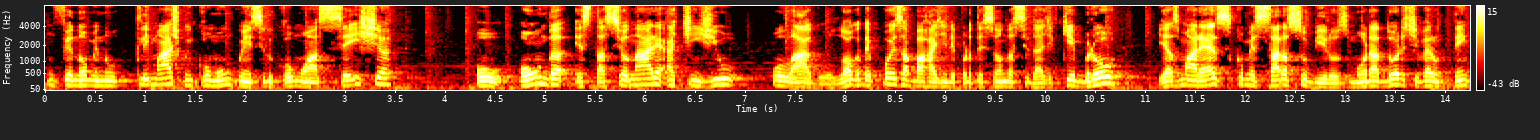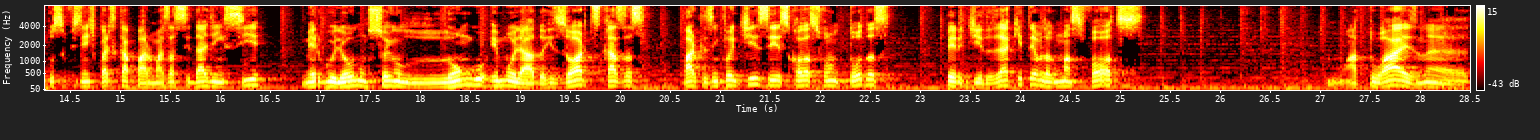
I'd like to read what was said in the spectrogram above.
um fenômeno climático incomum conhecido como a seixa ou onda estacionária atingiu o lago. Logo depois, a barragem de proteção da cidade quebrou e as marés começaram a subir. Os moradores tiveram tempo suficiente para escapar, mas a cidade em si mergulhou num sonho longo e molhado. Resorts, casas, parques infantis e escolas foram todas perdidas. Aqui temos algumas fotos atuais, né?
